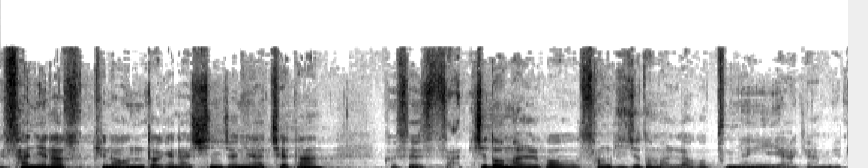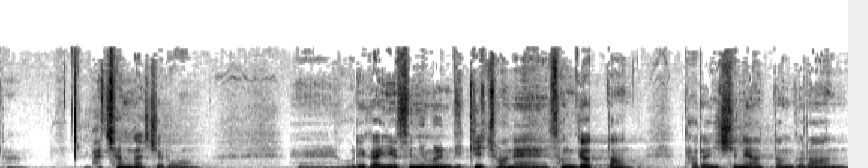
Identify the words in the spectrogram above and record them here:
산이나 숲이나 언덕이나 신전이나 재단 그것을 쌓지도 말고 섬기지도 말라고 분명히 이야기합니다. 마찬가지로 우리가 예수님을 믿기 전에 섬겼던 다른 신의 어떤 그런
